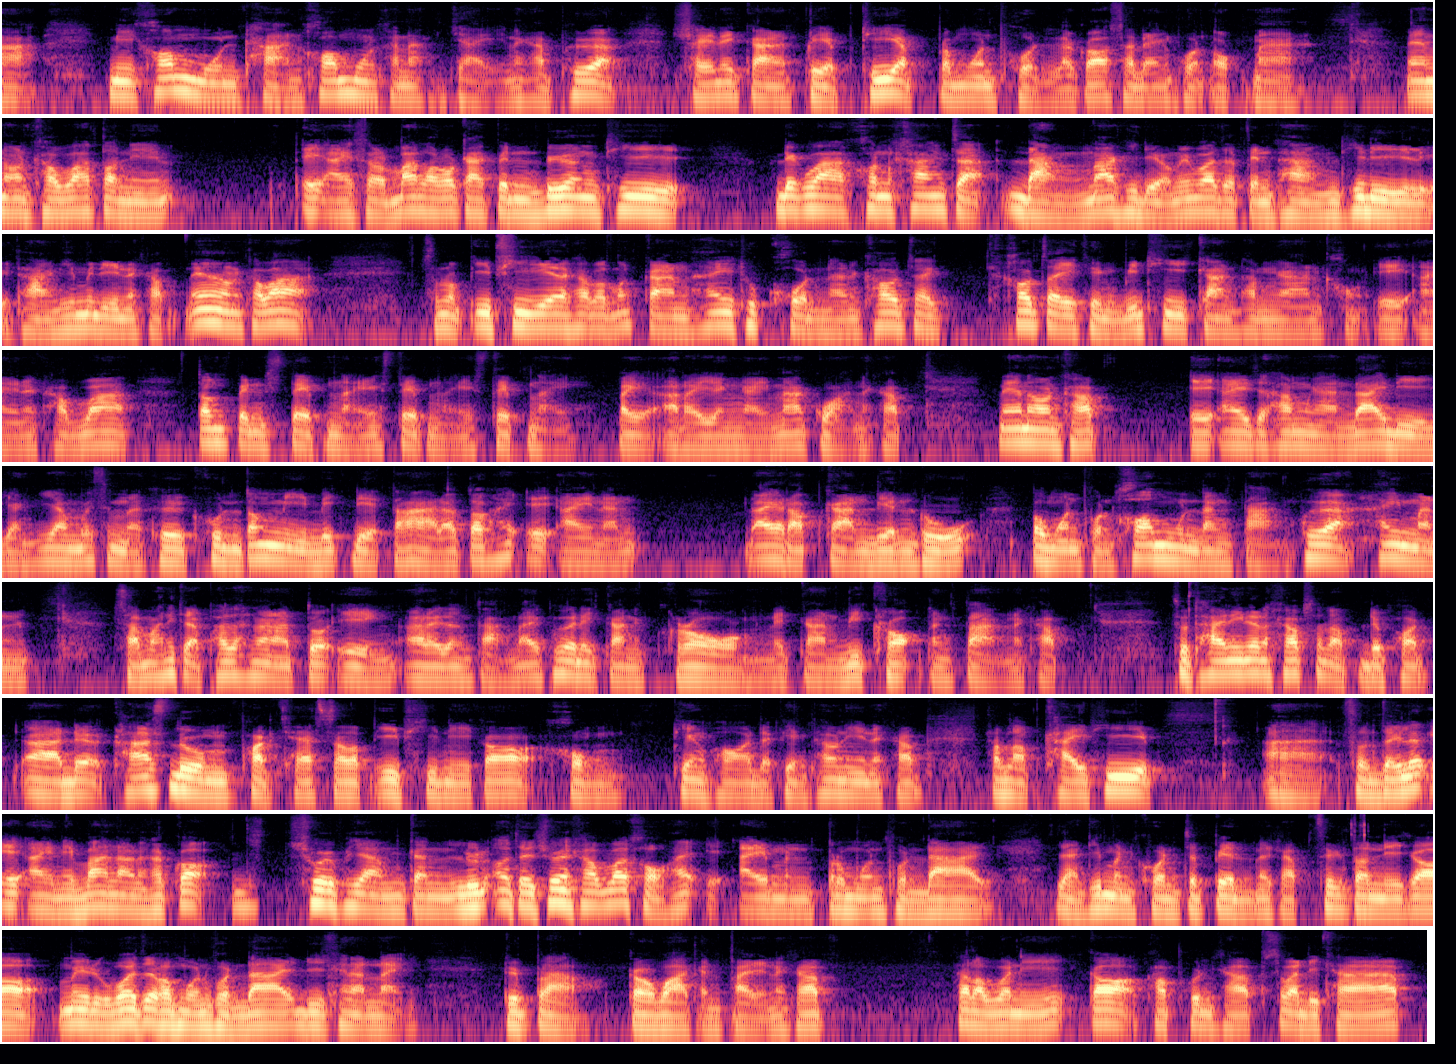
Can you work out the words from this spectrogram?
มีข้อมูลฐานข้อมูลขนาดใหญ่นะครับ เพื่อใช้ในการเปรียบเทียบประมวลผล แล้วก็แสดงผลออกมา แน่นอนครับว่าตอนนี้ AI สำหรับบ้านเราก็กลายเป็นเรื่องที่เรียกว่าค่อนข้างจะดังมากทีเดียวไม่ว่าจะเป็นทางที่ดีหรือทางที่ไม่ดีนะครับ แน่นอนครับว่า สำหรับ EP นะครับเราต้องการให้ทุกคนนั้นเข้าใจเข้าใจถึงวิธีการทำงานของ AI นะครับว่าต้องเป็น step ไหน step ไหน step ไหนไปอะไรยังไงมากกว่านะครับแน่นอนครับ AI จะทำงานได้ดีอย่างที่ย้ำไว้เสมอคือ คุณต้องมี Big Data แล้วต้องให้ AI นั้น ได้รับการเรียนรู้ประมวลผลข้อมูลต่างๆ เพื่อให้มันสามารถที่จะพัฒนาตัวเองอะไรต่างๆ ได้เพื่อในการกรองในการวิเคราะห์ต่างๆนะครับ สุดท้ายนี้นะครับสำหรับ The Pod uh, The Classroom Podcast สำหรับ EP นี้ก็คง เพียงพอแต่เพียงเท่านี้นะครับสำหรับใครที่สนใจเรื่อง AI ในบ้านเรานะครับ ก็ช่วยพยายามกันลุ้นเอาใจช่วยครับว่าขอให้ AI มันประมวลผลได้ อย่างที่มันควรจะเป็นนะครับ ซึ่งตอนนี้ก็ไม่รู้ว่าจะประมวลผลได้ดีขนาดไหน หรือเปล่าก็ว่ากันไปนะครับสำหรับวันนี้ก็ขอบคุณครับ สวัสดีครับ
